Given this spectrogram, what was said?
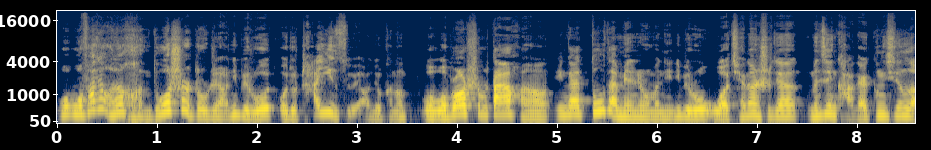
我我发现好像很多事儿都是这样。你比如，我就插一嘴啊，就可能我我不知道是不是大家好像应该都在面临这种问题。你比如我前段时间门禁卡该更新了，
